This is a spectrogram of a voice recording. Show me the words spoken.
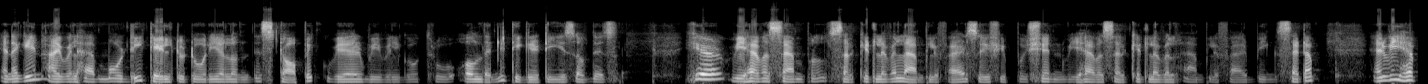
And again, I will have more detailed tutorial on this topic where we will go through all the nitty gritties of this. Here we have a sample circuit level amplifier. So if you push in, we have a circuit level amplifier being set up and we have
